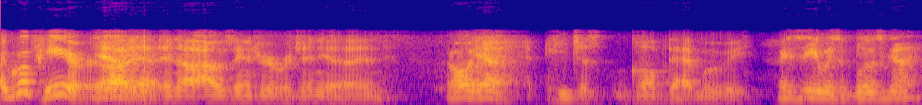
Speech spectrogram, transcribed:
I grew up here. Yeah, uh, yeah. In, in uh, Alexandria, Virginia, and Oh yeah. he just loved that movie. He was a blues guy.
